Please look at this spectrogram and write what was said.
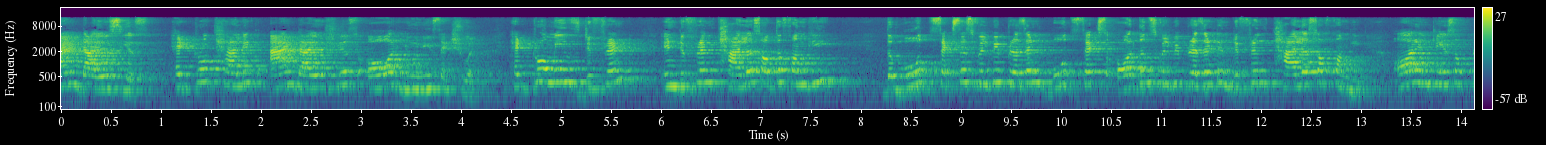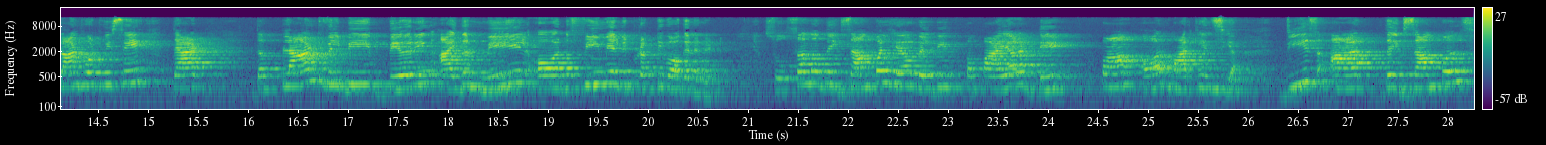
and dioecious. Heterothallic and dioecious or unisexual. Hetero means different in different thallus of the fungi. The both sexes will be present, both sex organs will be present in different thallus of fungi. Or in case of plant what we say that the plant will be bearing either male or the female reproductive organ in it. So some of the example here will be papaya, date, palm or marchantia. These are the examples.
